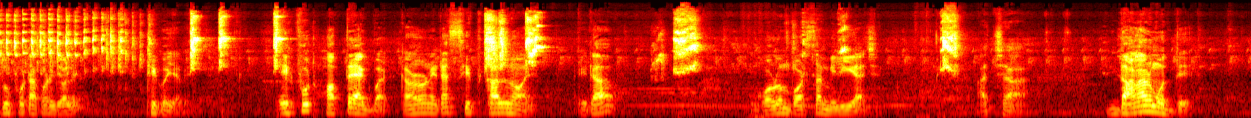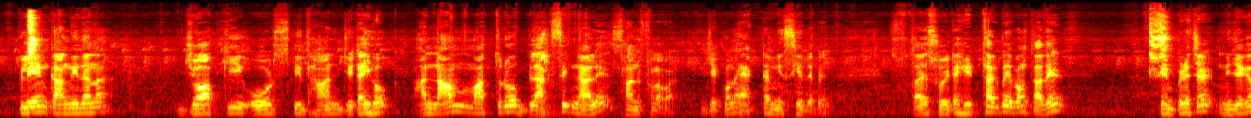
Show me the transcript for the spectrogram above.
দু ফোঁটা করে জলে ঠিক হয়ে যাবে। এক ফুট সপ্তাহে একবার, কারণ এটা শীতকাল নয়, এটা গরম বর্ষা মিলিয়ে আছে। আচ্ছা দানার মধ্যে প্লেন কাঙ্গি দানা জব কি, ওটস কি, ধান, যেটাই হোক, আর নাম মাত্র ব্ল্যাক সিড নাহলে সানফ্লাওয়ার যে কোনো একটা মিশিয়ে দেবেন। তাদের শরীরটা হিট থাকবে এবং তাদের টেম্পারেচার নিজেকে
